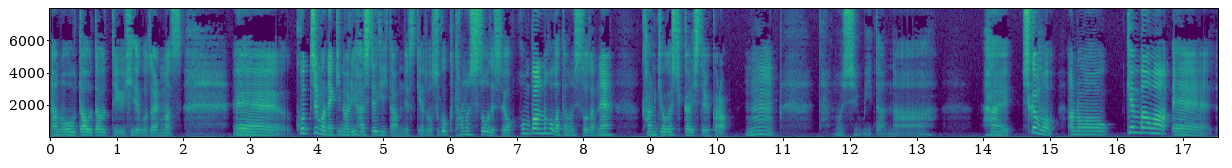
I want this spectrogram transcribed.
あの、お歌を歌うっていう日でございます。えー、こっちもね、昨日リハしてきたんですけど、すごく楽しそうですよ。本番の方が楽しそうだね。環境がしっかりしてるから。うん。楽しみだなはい。しかも、あのー、鍵盤は、えー、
